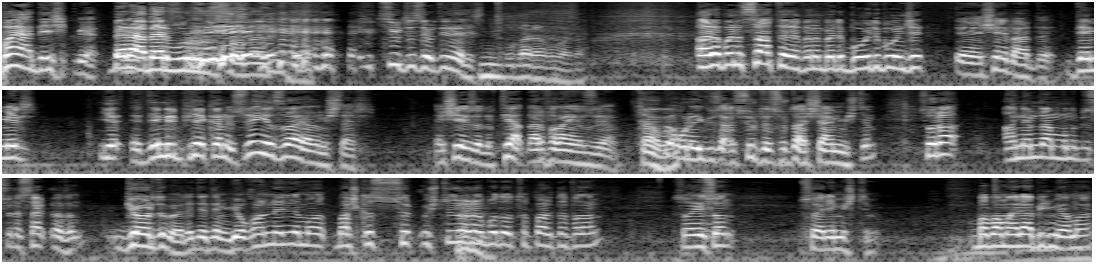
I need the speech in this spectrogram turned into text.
bayağı değişik bir yer. Beraber vururuz sonra. Sürtü sürtü ineriz. Bu bara. Arabanın sağ tarafının böyle boylu boyunca e, şey vardı. Demir ya- e, demir plakanın üstüne yazılar yazmışlar. E, şey yazıyordu. Fiyatlar falan yazıyor. Tamam. Ve orayı güzel sürte sürte aşağı inmiştim. Sonra annemden bunu bir süre sakladım. Gördü böyle dedim. Yok anne dedim o başkası sürtmüştür arabada otoparkta falan. Sonra en son söylemiştim. Babam hala bilmiyor ama.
